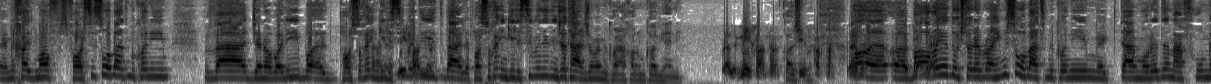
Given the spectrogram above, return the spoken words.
می‌خواید ما فارسی صحبت می‌کنیم و جنابالی با پاسخ بله، انگلیسی بدید. بله پاسخ انگلیسی بدید. اینجا ترجمه می‌کنن خانم کاویانی. بله می‌فهمم بله. با آقای دکتر ابراهیمی صحبت می‌کنیم در مورد مفهوم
